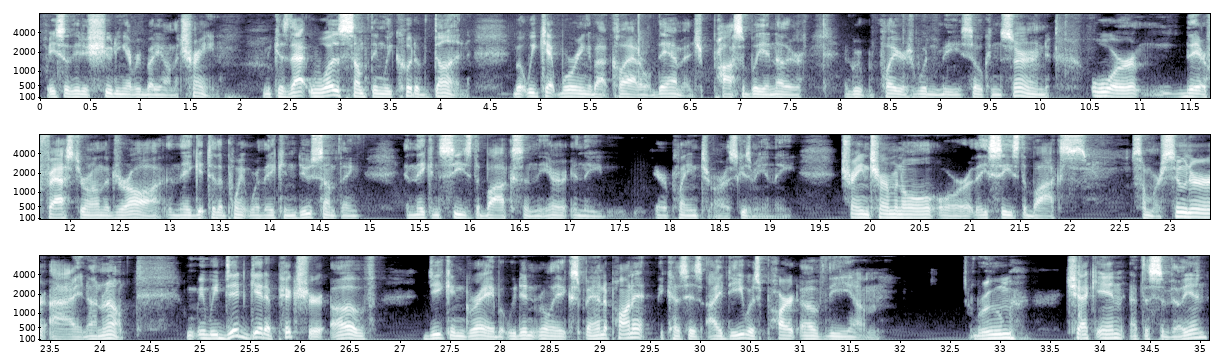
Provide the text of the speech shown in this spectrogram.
basically just shooting everybody on the train. Because that was something we could have done, but we kept worrying about collateral damage. Possibly another group of players wouldn't be so concerned, or they're faster on the draw and they get to the point where they can do something and they can seize the box in the air in the airplane, or excuse me, in the train terminal, or they seize the box somewhere sooner. I don't know. We did get a picture of Deacon Gray, but we didn't really expand upon it because his ID was part of the um, room check in at the civilian,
